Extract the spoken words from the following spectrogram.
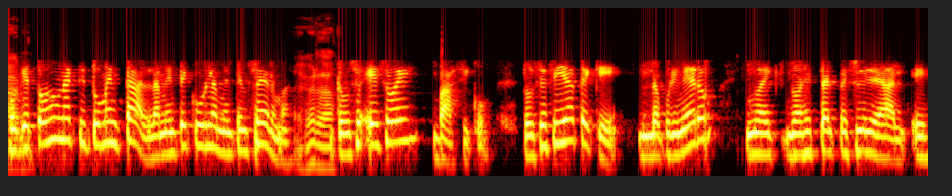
Porque todo es una actitud mental, la mente cura, la mente enferma. Es verdad. Entonces, eso es básico. Entonces, fíjate que lo primero no, hay, no está el peso ideal, es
